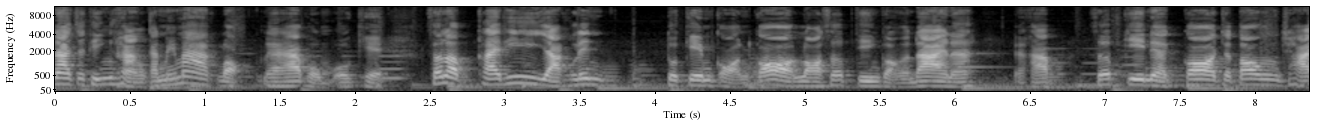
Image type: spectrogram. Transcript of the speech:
น่าจะทิ้งห่างกันไม่มากหรอกนะครับผมโอเคสำหรับใครที่อยากเล่นตัวเกมก่อนก็รอเซิร์ฟจีนก่อนกันได้นะนะครับเซิร์ฟจีนเนี่ยก็จะต้องใช้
